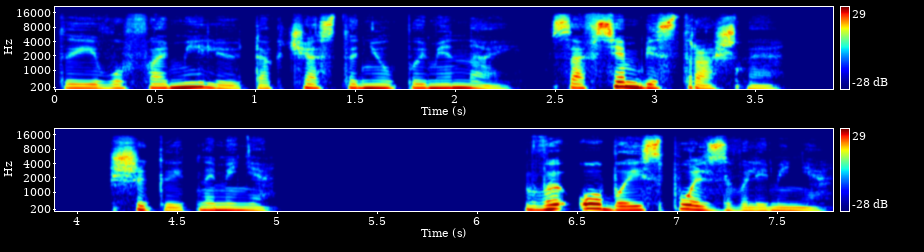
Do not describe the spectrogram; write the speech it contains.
«Ты его фамилию так часто не упоминай, совсем бесстрашная», — шикает на меня. «Вы оба использовали меня.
